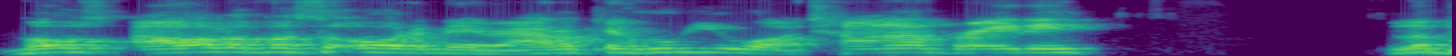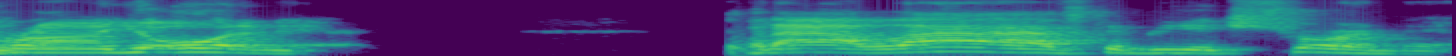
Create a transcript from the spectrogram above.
Most all of us are ordinary. I don't care who you are. Tom Brady, LeBron, you're ordinary. But our lives could be extraordinary.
